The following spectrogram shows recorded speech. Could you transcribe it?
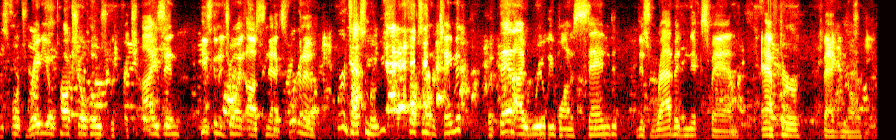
A sports radio talk show host with Rich Eisen. He's going to join us next. We're gonna we're gonna talk some movies, talk some entertainment, but then I really want to send this rabid Knicks fan after Bagnardi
